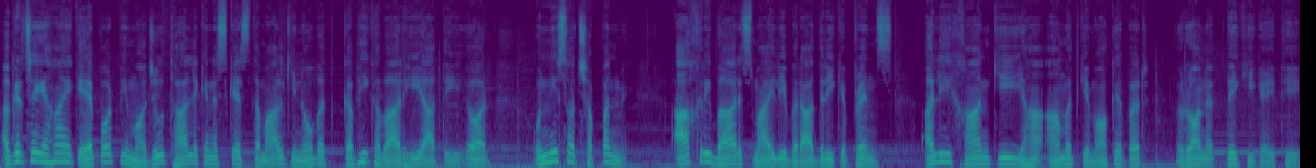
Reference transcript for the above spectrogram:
اگرچہ یہاں ایک ایئرپورٹ بھی موجود تھا، لیکن اس کے استعمال کی نوبت کبھی کبھار ہی آتی۔ اور انیس سو چھپن میں آخری بار اسماعیلی برادری کے پرنس علی خان کی یہاں آمد کے موقع پر رونق دیکھی گئی تھی۔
